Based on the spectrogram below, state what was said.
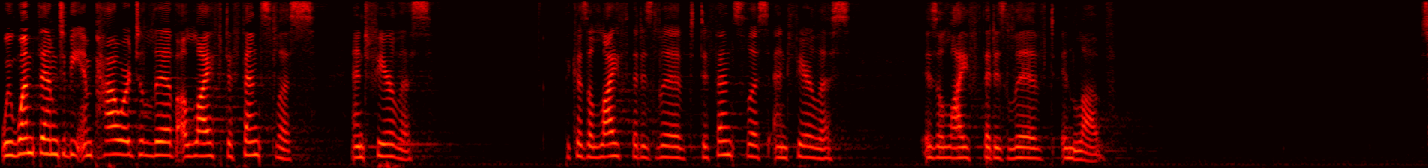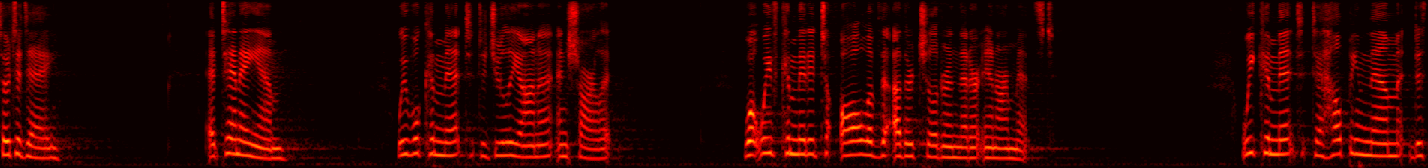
We want them to be empowered to live a life defenseless and fearless because a life that is lived defenseless and fearless is a life that is lived in love. So today, at 10 a.m., we will commit to Juliana and Charlotte what we've committed to all of the other children that are in our midst. We commit to helping them dis-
